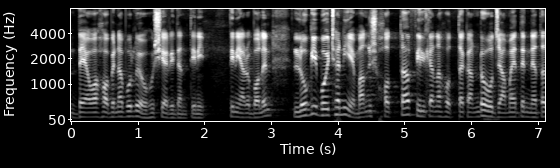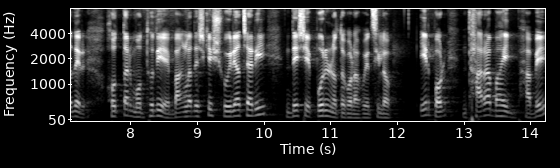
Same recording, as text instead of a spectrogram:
দেওয়া হবে না বলেও হুঁশিয়ারি দেন তিনি। তিনি আরও বলেন, লগি বৈঠা নিয়ে মানুষ হত্যা, ফিলকানা হত্যাকাণ্ড ও জামায়াতের নেতাদের হত্যার মধ্য দিয়ে বাংলাদেশকে স্বৈরাচারী দেশে পরিণত করা হয়েছিল। এরপর ধারাবাহিকভাবে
